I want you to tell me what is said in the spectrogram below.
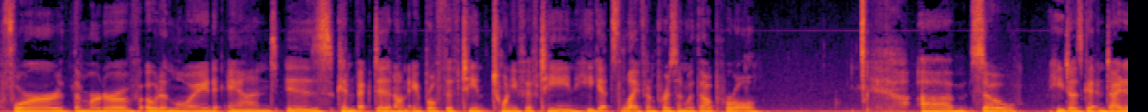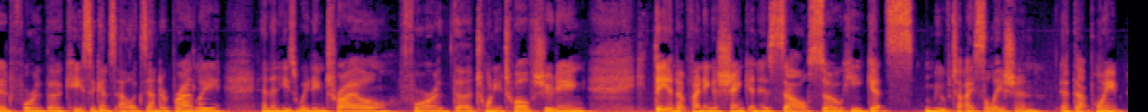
for the murder of Odin Lloyd and is convicted on April 15th, 2015. He gets life in prison without parole. Um, so he does get indicted for the case against Alexander Bradley, and then he's waiting trial for the 2012 shooting. They end up finding a shank in his cell, so he gets moved to isolation at that point.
